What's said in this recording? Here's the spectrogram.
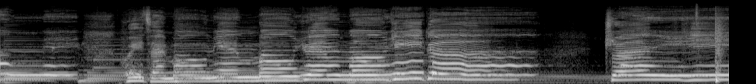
会相遇。会在某年某月某一个转移。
